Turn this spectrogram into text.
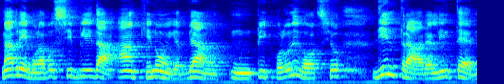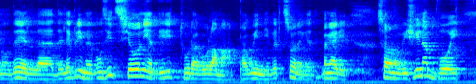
ma avremo la possibilità anche noi che abbiamo un piccolo negozio di entrare all'interno del, delle prime posizioni addirittura con la mappa, quindi persone che magari sono vicine a voi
